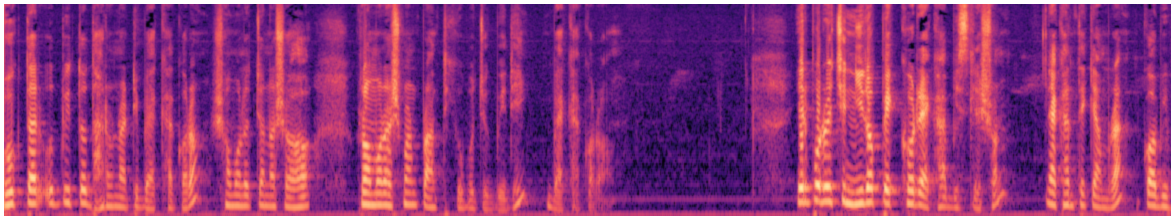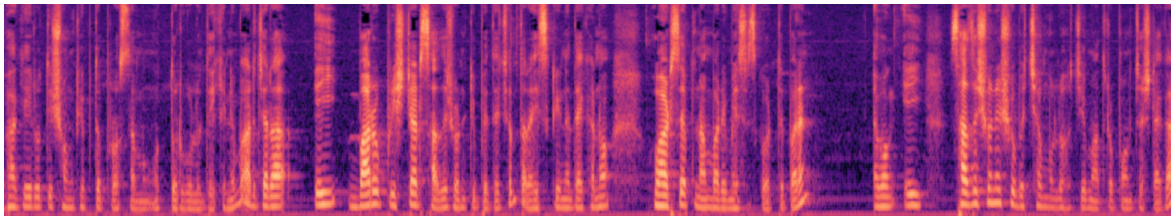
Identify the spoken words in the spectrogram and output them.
ভোক্তার উদ্বৃত্ত ধারণাটি ব্যাখ্যা করো। সমালোচনা সহ ক্রমহ্রাসমান প্রান্তিক উপযোগ বিধি ব্যাখ্যা করো। এরপর রয়েছে নিরপেক্ষ রেখা বিশ্লেষণ। এখান থেকে আমরা ক বিভাগের অতি সংক্ষিপ্ত প্রশ্ন এবং উত্তরগুলো দেখে নেব। আর যারা এই বারো পৃষ্ঠার সাজেশনটি পেতে চান, তারা স্ক্রিনে দেখানো হোয়াটসঅ্যাপ নাম্বারে মেসেজ করতে পারেন। এবং এই সাজেশনের শুভেচ্ছা মূল্য হচ্ছে মাত্র পঞ্চাশ টাকা,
